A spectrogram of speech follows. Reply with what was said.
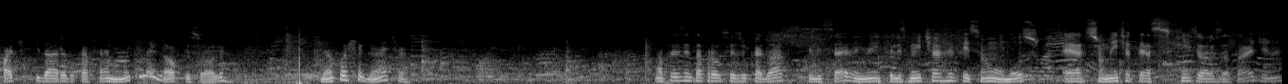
Parte aqui da área do café é muito legal, pessoal. Olha. Bem aconchegante, ó. Vou apresentar para vocês o cardápio que eles servem, né? Infelizmente a refeição, o almoço, é somente até as 15 horas da tarde, né?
